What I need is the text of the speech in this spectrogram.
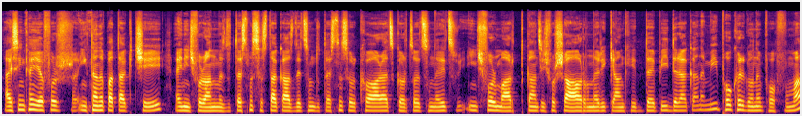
Այսինքն, երբ որ ինքնանպատակ չի, այն ինչ որ անում ես, դու տեսնում ես հստակ ազդեցություն, դու տեսնում ես որ քո արած գործողություններից ինչ որ մարդկանց, ինչ որ շահառուների կյանքի դեպի դրականը մի փոքր գոնե փոխվում է,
